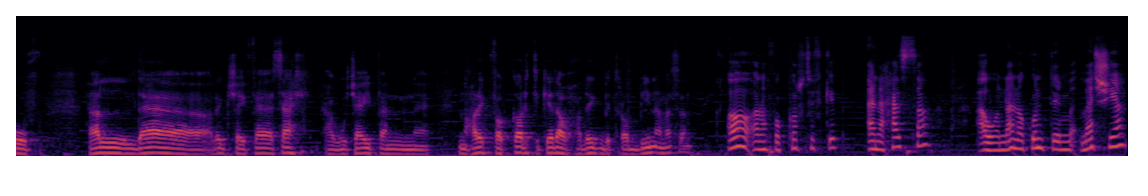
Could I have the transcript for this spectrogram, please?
خوف. هل ده حضرتك شايفاه سهل أو شايفة إن حضرتك فكرتي كده وحضرتك بتربينا مثلا؟ آه أنا فكرت في كده. أنا حاسة أو إن أنا كنت ماشية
